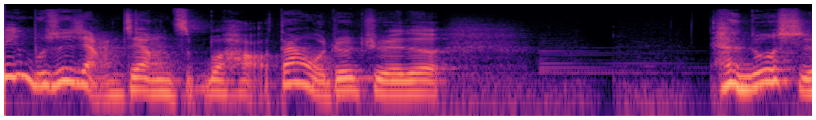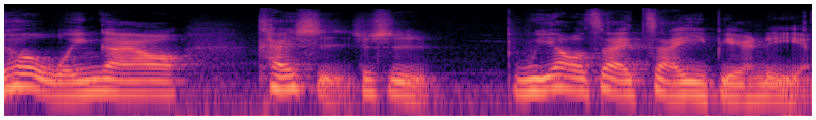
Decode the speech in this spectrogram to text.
并不是讲这样子不好，但我就觉得很多时候我应该要开始，就是不要再在意别人的眼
